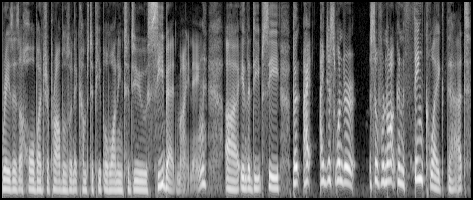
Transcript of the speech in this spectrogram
raises a whole bunch of problems when it comes to people wanting to do seabed mining uh, in the deep sea. But I, I just wonder so if we're not going to think like that,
